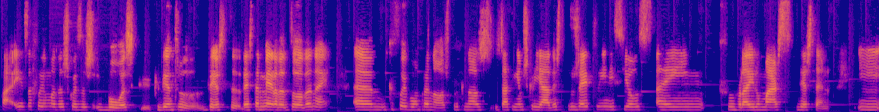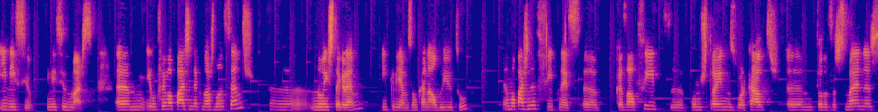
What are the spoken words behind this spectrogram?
pá, essa foi uma das coisas boas que, que dentro deste, desta merda toda, né? Ahm, que foi bom para nós, porque nós já tínhamos criado este projeto e iniciou-se em fevereiro, março deste ano. e início, início de março. Um, ele foi uma página que nós lançamos uh, no Instagram e criamos um canal do YouTube. É uma página de fitness, uh, casal fit, uh, pomos treinos, workouts um, todas as semanas,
